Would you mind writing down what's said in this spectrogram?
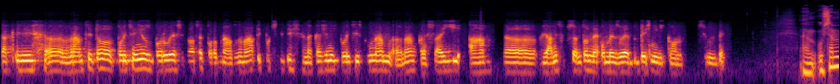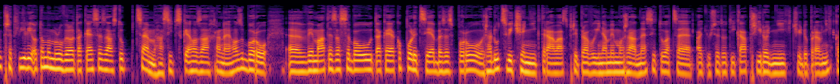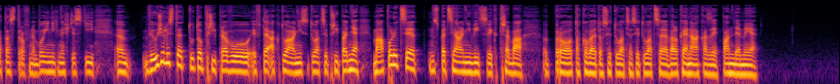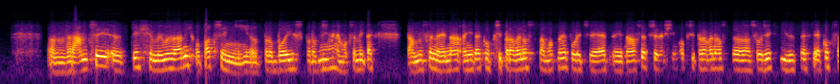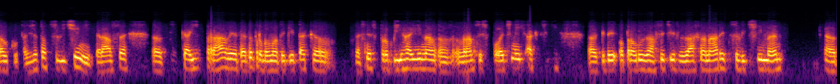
tak i eh, v rámci toho policejního sboru je situace podobná. To znamená, ty počty těch nakažených policistů nám, nám klesají a uh, žádným způsobem to neomezuje běžný výkon služby. Už jsem před chvílí o tom mluvil také se zástupcem hasičského záchranného sboru. Vy máte za sebou také jako policie bez zesporu řadu cvičení, která vás připravují na mimořádné situace, ať už se to týká přírodních či dopravních katastrof nebo jiných neštěstí. Využili jste tuto přípravu i v té aktuální situaci? Případně má policie speciální výcvik třeba pro takovéto situace, situace velké nákazy, pandemie? V rámci eh, těch mimořádných opatření eh, pro boj s podobnými nemocemi, tak tam se nejedná ani tak o připravenost samotné policie, jedná se především o připravenost eh, složek IZS jako celku. Takže ta cvičení, která se týkají právě této problematiky, tak vlastně probíhají na, v rámci společných akcí, kdy opravdu zásiči záchranáři cvičíme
